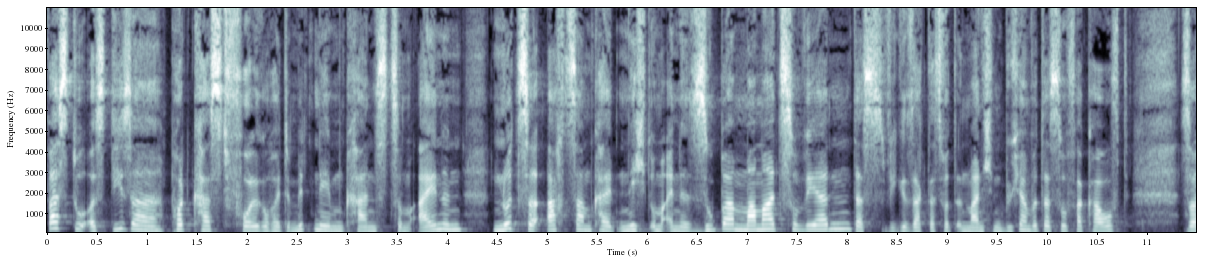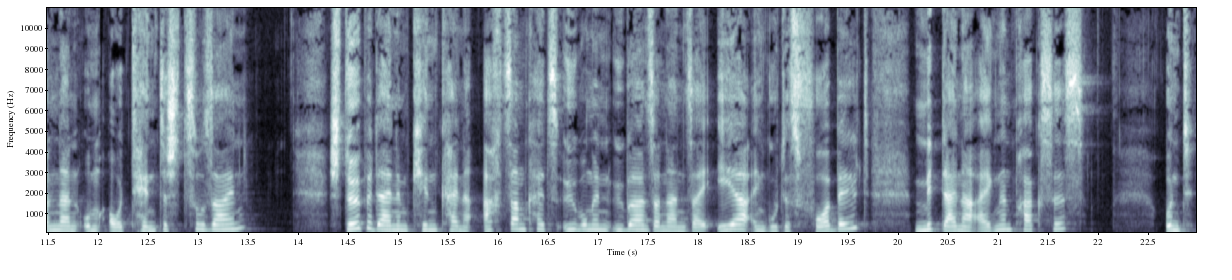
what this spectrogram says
Was du aus dieser Podcast-Folge heute mitnehmen kannst, zum einen, nutze Achtsamkeit nicht, um eine Supermama zu werden. Das, wie gesagt, das wird in manchen Büchern wird das so verkauft, sondern um authentisch zu sein. Stülpe deinem Kind keine Achtsamkeitsübungen über, sondern sei eher ein gutes Vorbild mit deiner eigenen Praxis. Und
